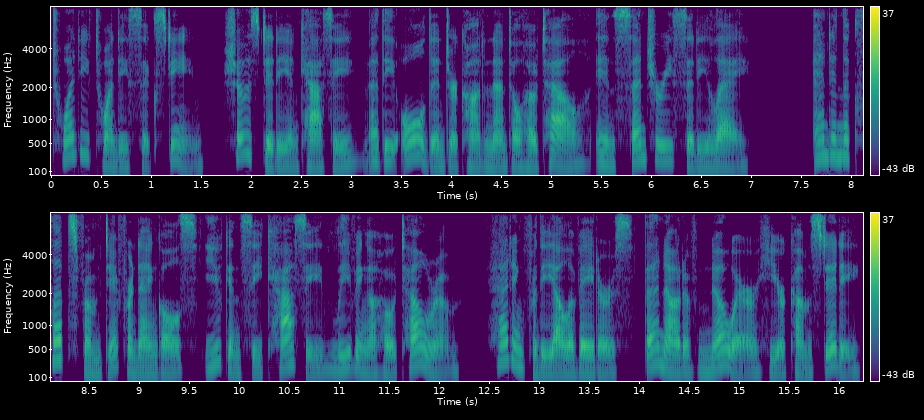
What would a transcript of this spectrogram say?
2016 shows Diddy and Cassie at the old Intercontinental Hotel in Century City, LA. And in the clips from different angles, you can see Cassie leaving a hotel room, heading for the elevators, then out of nowhere, here comes Diddy,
